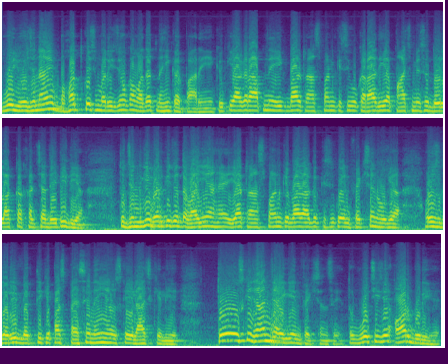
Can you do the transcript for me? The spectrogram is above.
वो योजनाएँ बहुत कुछ मरीजों का मदद नहीं कर पा रही हैं। क्योंकि अगर आपने एक बार ट्रांसप्लांट किसी को करा दिया, पाँच में से दो लाख का खर्चा दे भी दिया तो ज़िंदगी भर की जो दवाइयाँ हैं या ट्रांसप्लांट के बाद अगर किसी को इन्फेक्शन हो गया और उस गरीब व्यक्ति के पास पैसे नहीं है उसके इलाज के लिए तो उसकी जान जाएगी इन्फेक्शन से। तो वो चीज़ें और बुरी है।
